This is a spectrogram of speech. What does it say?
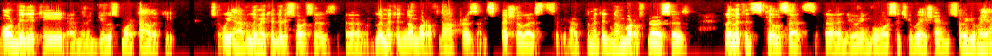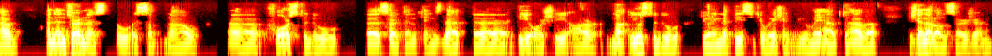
morbidity and reduce mortality. So we have limited resources, uh, limited number of doctors and specialists. We have limited number of nurses, limited skill sets uh, during war situation. So you may have an internist who is now uh, forced to do uh, certain things that uh, he or she are not used to do during the peace situation. You may have to have a general surgeon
